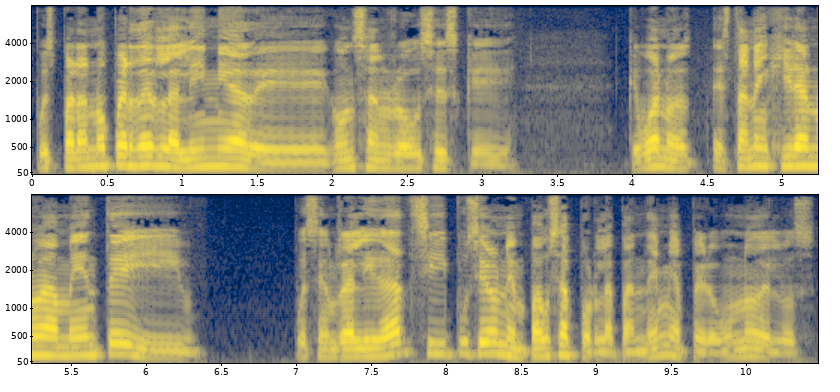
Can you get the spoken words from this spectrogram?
pues para no perder la línea de Guns N' Roses que, que bueno, están en gira nuevamente y pues en realidad sí pusieron en pausa por la pandemia, pero uno de los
